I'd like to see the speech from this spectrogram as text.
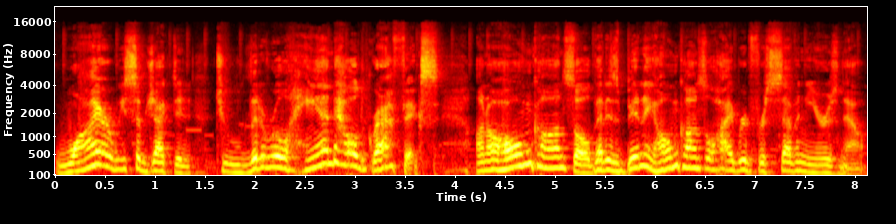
Why are we subjected to literal handheld graphics on a home console that has been a home console hybrid for seven years now?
